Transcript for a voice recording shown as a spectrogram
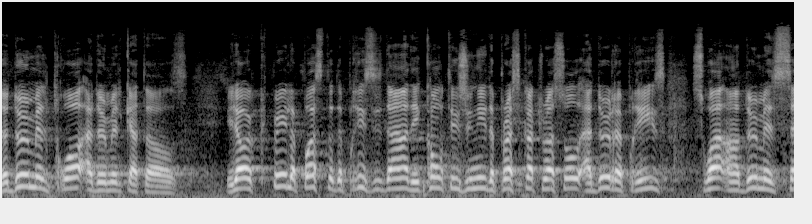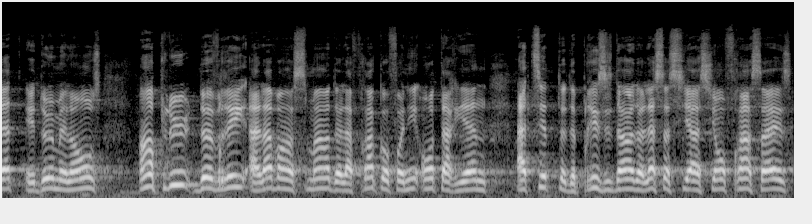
de 2003 à 2014. Il a occupé le poste de président des Comtés unis de Prescott Russell à deux reprises, soit en 2007 et 2011, en plus d'œuvrer à l'avancement de la francophonie ontarienne à titre de président de l'Association française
